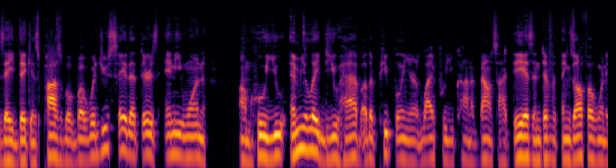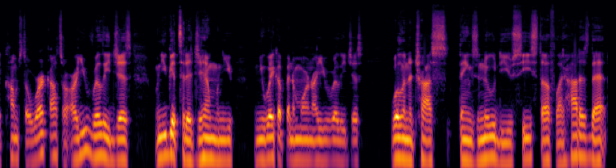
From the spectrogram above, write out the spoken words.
Zay Dickens possible, but would you say that there's anyone um, who you emulate? Do you have other people in your life who you kind of bounce ideas and different things off of when it comes to workouts, or are you really just when you get to the gym when you when you wake up in the morning, are you really just willing to try things new? Do you see stuff like how does that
